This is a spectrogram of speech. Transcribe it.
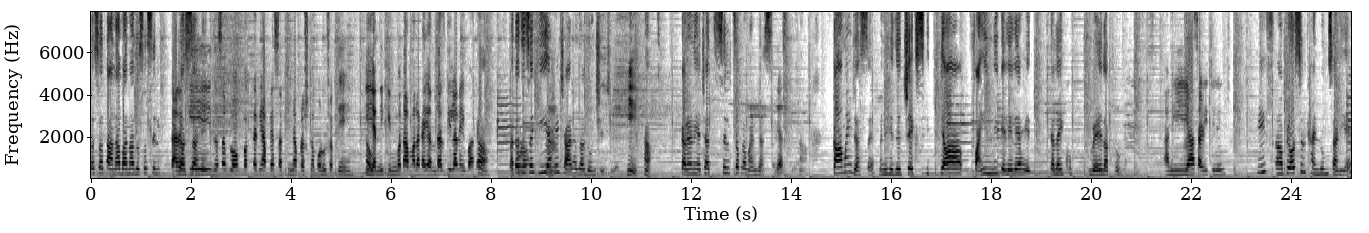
तसं ताना बाना जसं सिल्क कारण की. जसं ब्लॉग बघताना आपल्या सखींना प्रश्न पडू शकते की हो. यांनी किंमत आम्हाला काही अंदाज दिला नाही बा. आता जसं ही आहे. चार हजार दोनशेची आहे ही कारण याच्यात सिल्कचं प्रमाण जास्त जास्त कामही जास्त आहे. म्हणजे हे जे चेक्स इतक्या फाईनली केलेले आहेत त्यालाही खूप वेळ लागतो. आणि या साडीची रेंज ही प्युअर सिल्क हँडलूम साडी आहे.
